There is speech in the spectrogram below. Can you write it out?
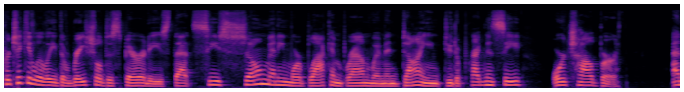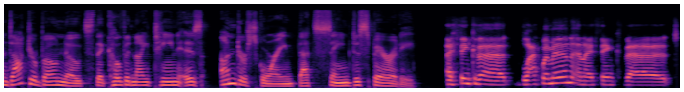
particularly the racial disparities that see so many more black and brown women dying due to pregnancy or childbirth. And Dr. Bone notes that COVID 19 is underscoring that same disparity. I think that Black women and I think that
